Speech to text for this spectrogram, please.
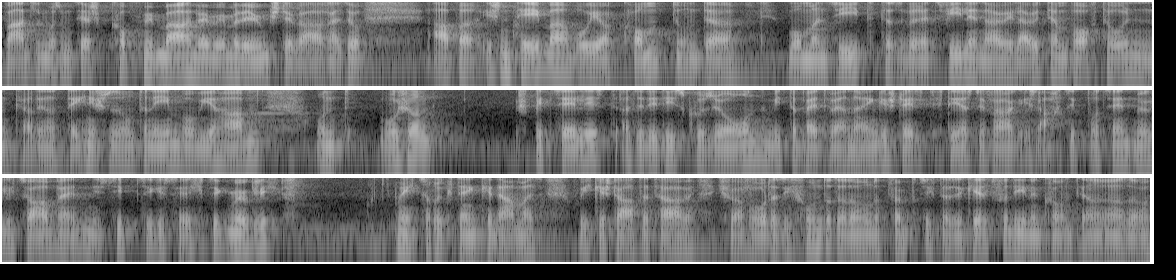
Wandel muss man zuerst im Kopf mitmachen, wenn man immer der Jüngste war. Also, aber ist ein Thema, wo ja kommt und äh, wo man sieht, dass wir jetzt viele neue Leute an Bord holen, gerade in das technische Unternehmen, wo wir haben und wo schon speziell ist, also die Diskussion, Mitarbeiter werden eingestellt. Die erste Frage, ist 80 Prozent möglich zu arbeiten? Ist 70, ist 60 möglich? Wenn ich zurückdenke damals, wo ich gestartet habe, ich war froh, dass ich 100 oder 150, dass ich Geld verdienen konnte. Also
